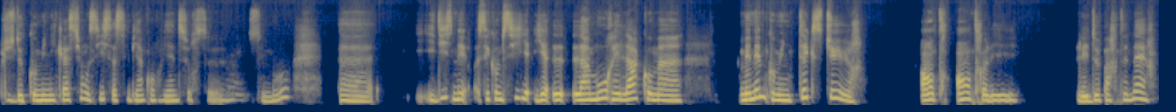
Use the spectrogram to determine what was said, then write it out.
plus de communication aussi. Ça, c'est bien qu'on revienne sur ce, mot. Euh, ils disent, mais c'est comme si l'amour est là comme un, mais même comme une texture entre, entre les, les deux partenaires.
